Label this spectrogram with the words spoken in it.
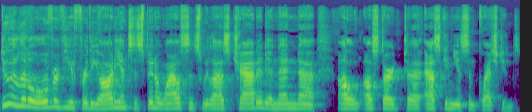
do a little overview for the audience? It's been a while since we last chatted, and then uh, I'll I'll start uh, asking you some questions.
